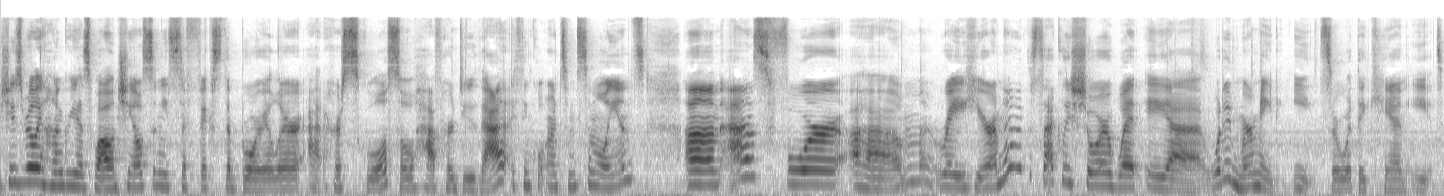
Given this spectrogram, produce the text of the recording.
She's really hungry as well, and she also needs to fix the broiler at her school, so we'll have her do that. I think we'll earn some simoleons. Um, as for um, Rei here, I'm not exactly sure what a uh, what a mermaid eats or what they can eat.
